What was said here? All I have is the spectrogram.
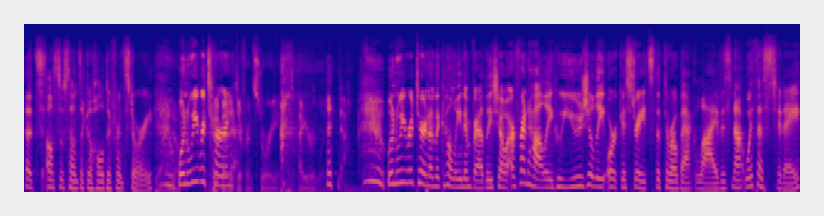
That also sounds like a whole different story. Yeah. When we Could have been return, a different story entirely. no. When we return on the Colleen and Bradley show, our friend Holly, who usually orchestrates the throwback live, is not with us today.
